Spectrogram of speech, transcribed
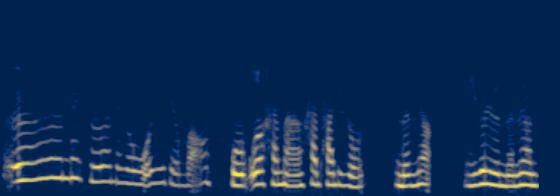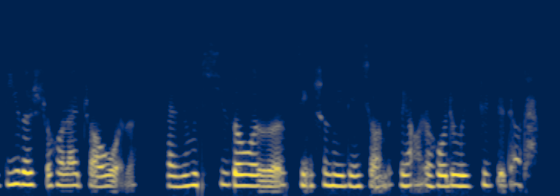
呃，那个那个我有点忙，我我还蛮害怕这种能量一个人能量低的时候来找我的，感觉会吸走我的仅剩的一点小能量，然后我就会拒绝掉他，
